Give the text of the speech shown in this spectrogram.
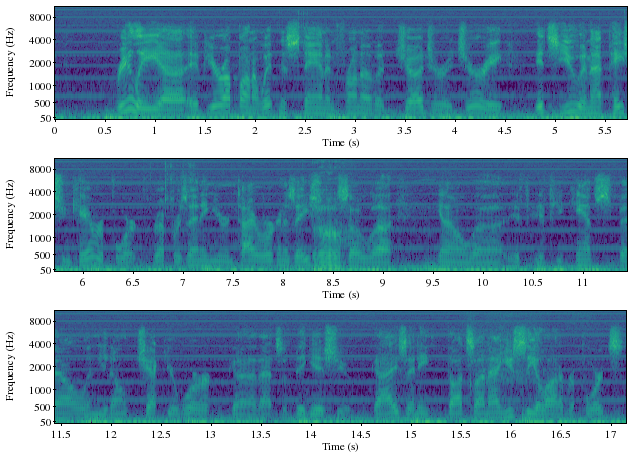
Really, uh, if you're up on a witness stand in front of a judge or a jury, it's you in that patient care report representing your entire organization. Ugh. So, uh, you know, uh, if, if you can't spell and you don't check your work, uh, that's a big issue. Guys, any thoughts on that? You see a lot of reports.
